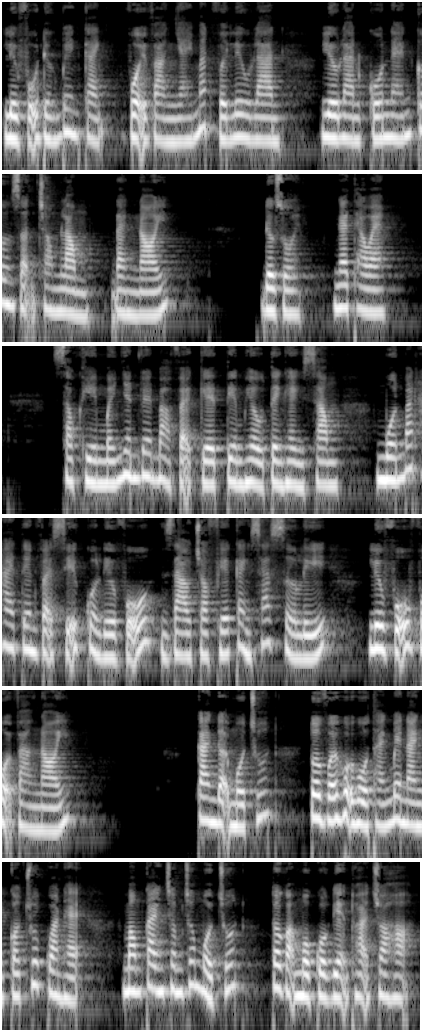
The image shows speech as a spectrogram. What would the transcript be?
Liêu Vũ đứng bên cạnh, vội vàng nháy mắt với Liêu Lan. Liêu Lan cố nén cơn giận trong lòng, đành nói. Được rồi, nghe theo em. Sau khi mấy nhân viên bảo vệ kia tìm hiểu tình hình xong, muốn bắt hai tên vệ sĩ của Liêu Vũ giao cho phía cảnh sát xử lý, Lưu Vũ vội vàng nói. Canh đợi một chút, tôi với hội hồ thánh bên anh có chút quan hệ, mong canh châm trước một chút, tôi gọi một cuộc điện thoại cho họ.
